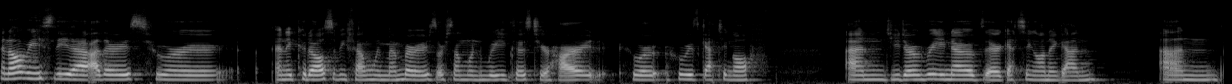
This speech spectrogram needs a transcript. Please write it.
And obviously there are others who are and it could also be family members or someone really close to your heart who are who is getting off and you don't really know if they're getting on again and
